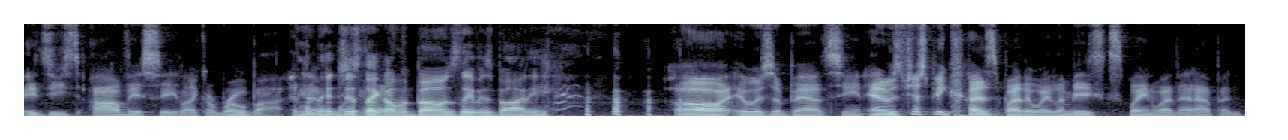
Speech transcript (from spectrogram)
he's obviously like a robot, and then point, just like all the bones leave his body. oh, it was a bad scene, and it was just because. By the way, let me explain why that happened.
